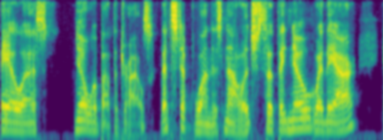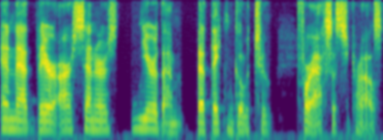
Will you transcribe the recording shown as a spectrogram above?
ALS know about the trials. That's step one is knowledge so that they know where they are and that there are centers near them that they can go to for access to trials.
